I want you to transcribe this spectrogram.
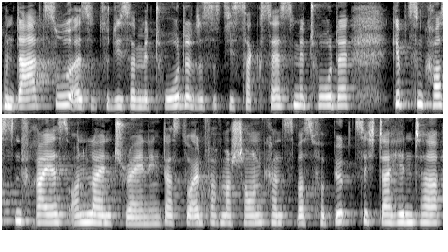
Und dazu, also zu dieser Methode, das ist die Success-Methode, gibt es ein kostenfreies Online-Training, dass du einfach mal schauen kannst, was verbirgt sich dahinter,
